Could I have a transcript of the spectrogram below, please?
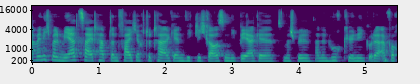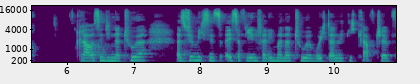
Aber wenn ich mal mehr Zeit habe, dann fahre ich auch total gern wirklich raus in die Berge, zum Beispiel an den Hochkönig oder einfach raus in die Natur. Also für mich ist, ist auf jeden Fall immer Natur, wo ich dann wirklich Kraft schöpfe.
